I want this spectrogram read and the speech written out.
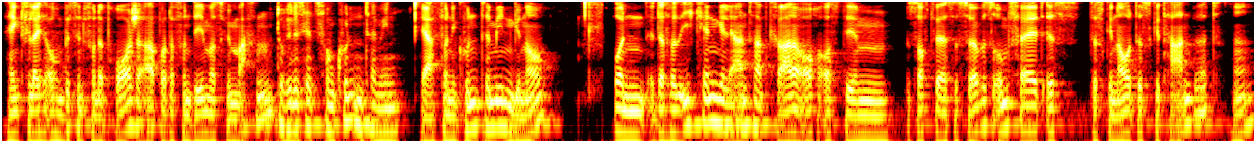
Hängt vielleicht auch ein bisschen von der Branche ab oder von dem, was wir machen. Du redest jetzt vom Kundentermin. Ja, von den Kundenterminen, genau. Und das, was ich kennengelernt habe, gerade auch aus dem Software-as-a-Service-Umfeld, ist, dass genau das getan wird. Ja?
